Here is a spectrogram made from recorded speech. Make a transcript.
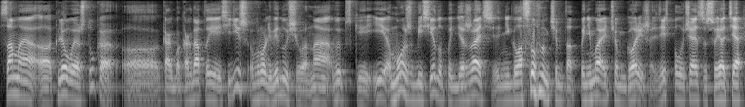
Самая э, клевая штука, э, как бы, когда ты сидишь в роли ведущего на выпуске и можешь беседу поддержать не голословным чем-то, а понимая, о чем говоришь. А здесь получается, что я тебя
